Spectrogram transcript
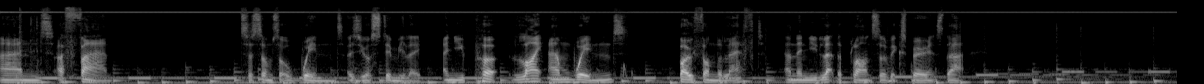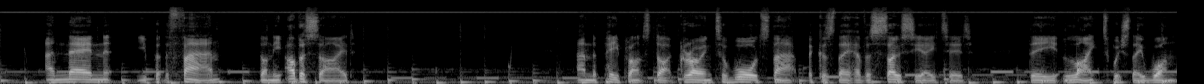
and a fan. So some sort of wind as your stimuli. And you put light and wind both on the left, and then you let the plant sort of experience that. And then you put the fan on the other side, and the pea plants start growing towards that because they have associated the light which they want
